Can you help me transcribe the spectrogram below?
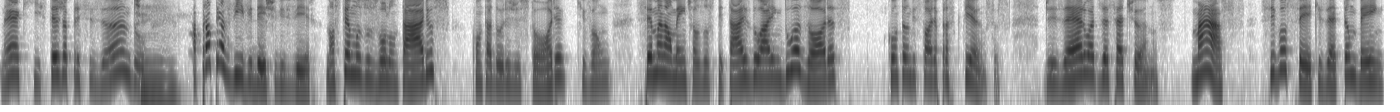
né, que esteja precisando, Sim. a própria Vive Deixe Viver. Nós temos os voluntários, contadores de história, que vão semanalmente aos hospitais doarem duas horas contando história para as crianças, de 0 a 17 anos. Mas, se você quiser também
